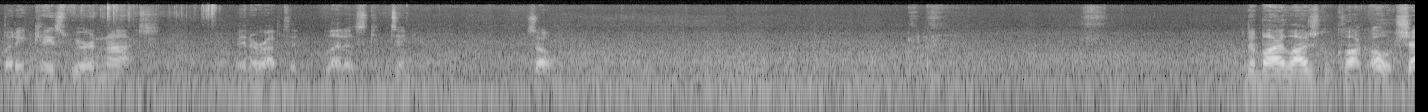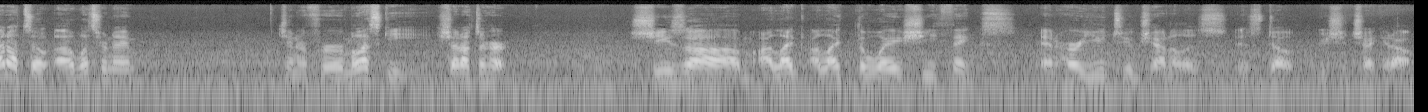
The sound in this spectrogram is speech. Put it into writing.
But in case we are not interrupted, let us continue. So, the biological clock. Oh, shout out to, uh, what's her name? Jennifer Molesky. Shout out to her. She's um, I like I like the way she thinks, and her YouTube channel is is dope. You should check it out.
